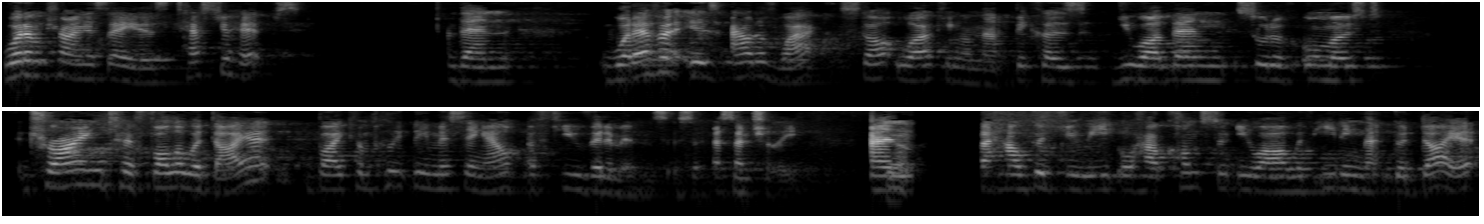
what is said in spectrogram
what I'm trying to say is test your hips, then whatever is out of whack, start working on that because you are then sort of almost trying to follow a diet by completely missing out a few vitamins, essentially. And yeah. how good you eat or how constant you are with eating that good diet,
